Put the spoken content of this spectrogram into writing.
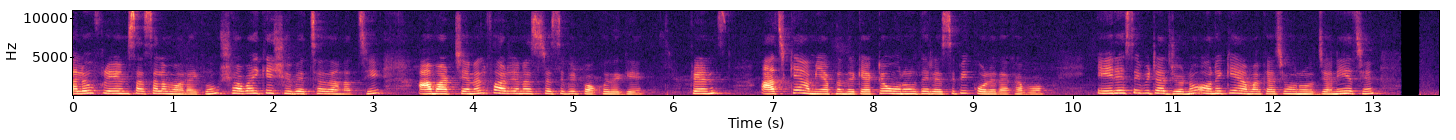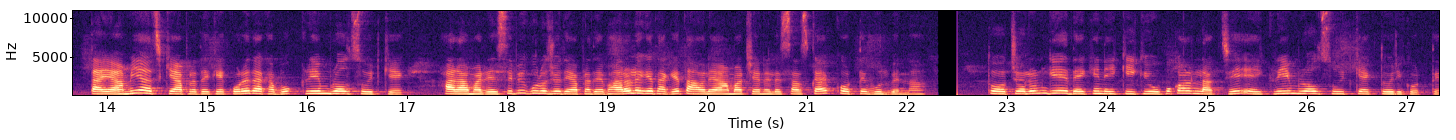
হ্যালো ফ্রেন্ডস আসসালামু আলাইকুম। সবাইকে শুভেচ্ছা জানাচ্ছি আমার চ্যানেল ফারজানাস রেসিপির পক্ষ থেকে। ফ্রেন্ডস আজকে আমি আপনাদেরকে একটা অনুরোধের রেসিপি করে দেখাবো। এই রেসিপিটার জন্য অনেকেই আমার কাছে অনুরোধ জানিয়েছেন, তাই আমি আজকে আপনাদেরকে করে দেখাবো ক্রিম রোল সুইট কেক আর আমার রেসিপিগুলো যদি আপনাদের ভালো লেগে থাকে, তাহলে আমার চ্যানেলে সাবস্ক্রাইব করতে ভুলবেন না। তো চলুন গিয়ে দেখে নিই কী কী উপকরণ লাগছে এই ক্রিম রোল সুইট কেক তৈরি করতে।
